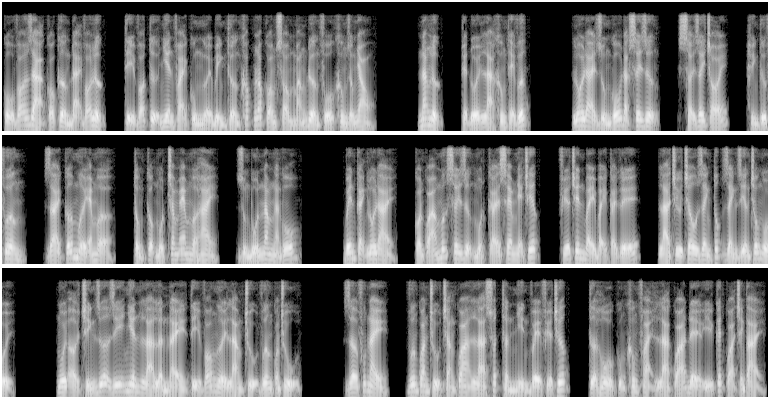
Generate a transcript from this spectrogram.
Cổ võ giả có cường đại võ lực, tỷ võ tự nhiên phải cùng người bình thường khóc lóc gom sòm mắng đường phố không giống nhau. Năng lực, tuyệt đối là không thể vứt. Lôi đài dùng gỗ đặc xây dựng, sợi dây chói, hình tứ phương, dài cỡ 10m, tổng cộng 100m2, dùng 4-5 ngàn gỗ. Bên cạnh lôi đài, còn quá mức xây dựng một cái xem nhẹ chiếc, phía trên bày bảy cái ghế, là trừ châu danh túc dành riêng châu ngồi. Ngồi ở chính giữa dĩ nhiên là lần này tỷ võ người làm chủ vương quan chủ. Giờ phút này, vương quan chủ chẳng qua là xuất thần nhìn về phía trước, tựa hồ cũng không phải là quá để ý kết quả tranh tài.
